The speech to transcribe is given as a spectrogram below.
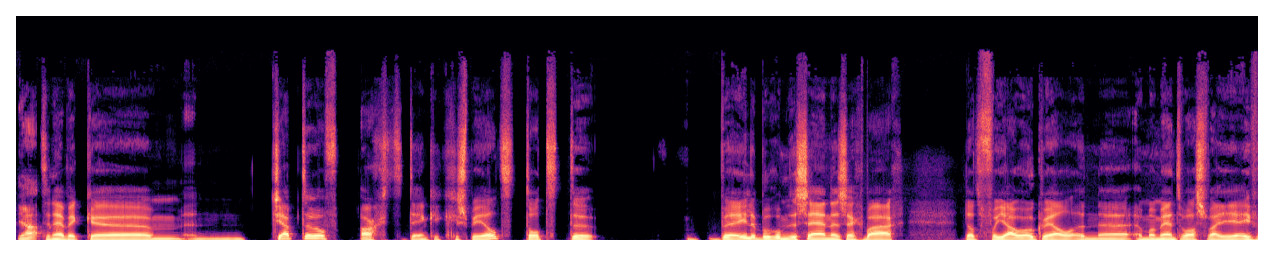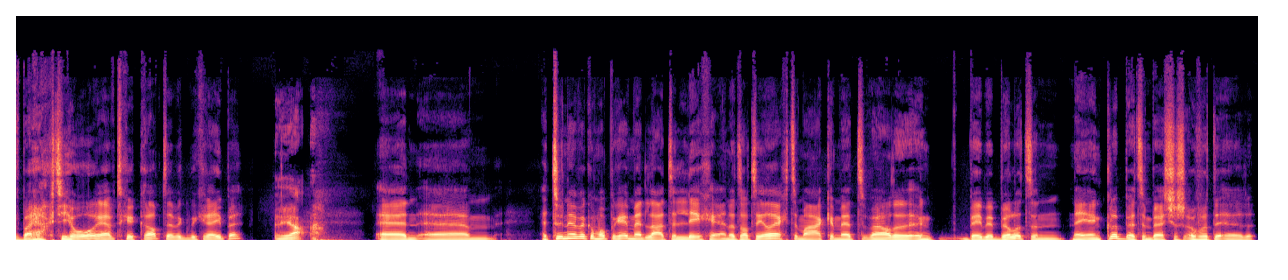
Ja. Toen heb ik ehm, een chapter of acht, denk ik, gespeeld. Tot de hele beroemde scène, zeg maar. Dat voor jou ook wel een, eh, een moment was waar je even bij achter je oren hebt gekrapt, heb ik begrepen. Ja. En, ehm, en toen heb ik hem op een gegeven moment laten liggen. En dat had heel erg te maken met... We hadden een BB Bulletin... Nee, een Club Bed Bashers over de, eh, de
